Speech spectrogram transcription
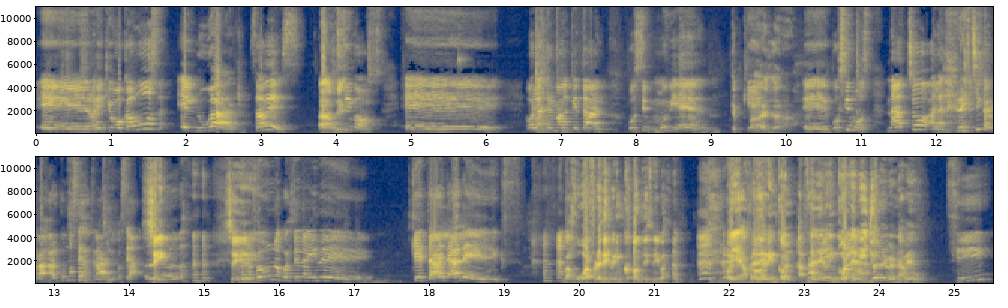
eh, nos equivocamos el lugar, ¿sabes? Ah, sí. Pusimos, eh, hola Germán, ¿qué tal? Pusi- muy bien. ¿Qué ¿Qué? pasa? Eh, pusimos Nacho a la derecha y Carvajal como central, o sea, Sí. eh, Sí, pero fue una cuestión ahí de, ¿qué tal Alex? va a jugar Freddy Rincón, dice Iván. Oye, a Freddy Rincón, a Freddy Rincón le vi yo en el Bernabéu. ¿Sí?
